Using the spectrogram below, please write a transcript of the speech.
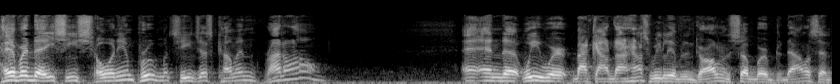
every day she's showing improvement. She's just coming right along. And uh, we were back out at our house. We lived in Garland, a suburb to Dallas. And,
